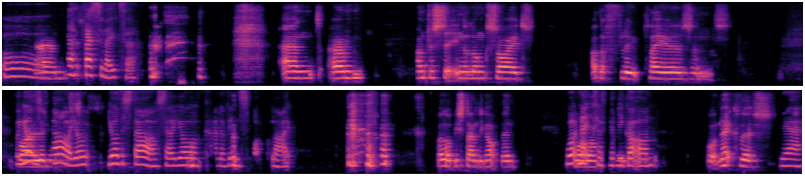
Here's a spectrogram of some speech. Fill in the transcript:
Oh, fa- fascinator. and um, I'm just sitting alongside other flute players and Well, you're the star. You're you're the star, so you're kind of in spotlight. well, I'll be standing up then. What Well, necklace have you got on? What necklace? Yeah.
